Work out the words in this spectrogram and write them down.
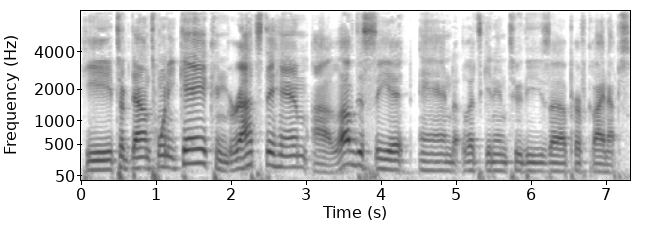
He took down 20K. Congrats to him. I love to see it. And let's get into these uh, perfect lineups.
